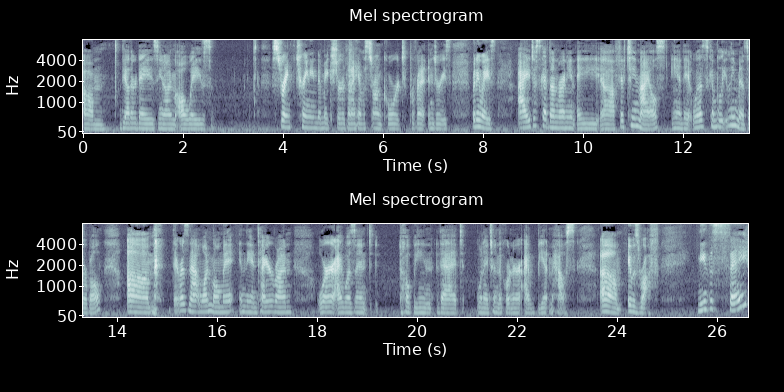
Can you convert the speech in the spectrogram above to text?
um, the other days, you know, I'm always strength training to make sure that I have a strong core to prevent injuries. But anyways. I just got done running a uh, 15 miles and it was completely miserable. Um, there was not one moment in the entire run where I wasn't hoping that when I turned the corner, I would be at my house. Um, it was rough. Needless to say,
